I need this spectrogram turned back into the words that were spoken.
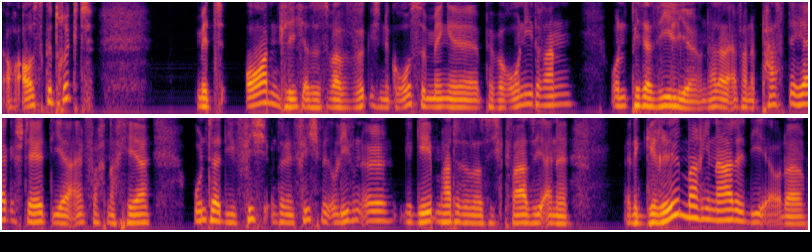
auch ausgedrückt mit ordentlich, also es war wirklich eine große Menge Peperoni dran und Petersilie und hat dann einfach eine Paste hergestellt, die er einfach nachher unter die Fisch, unter den Fisch mit Olivenöl gegeben hatte, sodass ich quasi eine eine Grillmarinade, die oder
